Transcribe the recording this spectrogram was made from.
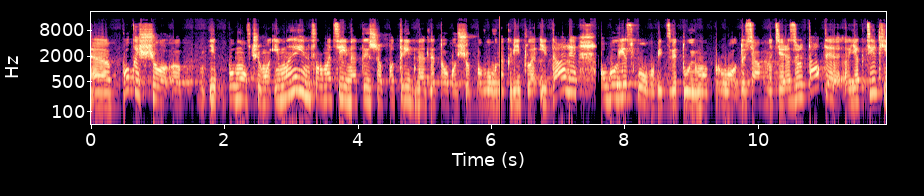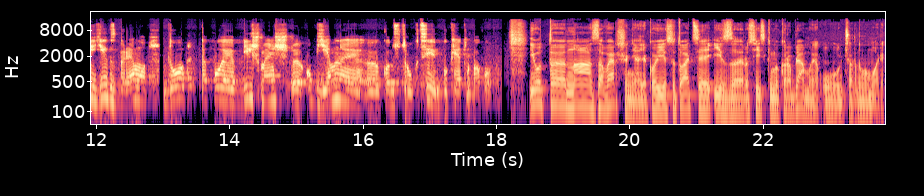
Е, поки що і помовчимо, і ми інформаційна тиша потрібна для того, щоб бавовна квітла і далі обов'язково відзвітуємо про досягнуті результати, як тільки їх зберемо до такої більш-менш е, об'ємної е, конструкції букету бавовни. І от е, на завершення, якою є ситуація із російськими кораблями у Чорному морі?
